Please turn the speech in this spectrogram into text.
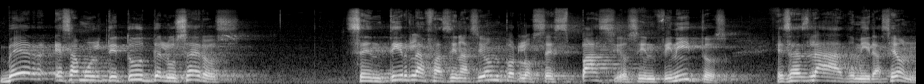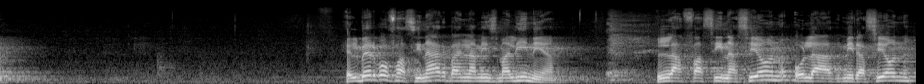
ver esa multitud de luceros, sentir la fascinación por los espacios infinitos, esa es la admiración. El verbo fascinar va en la misma línea. La fascinación o la admiración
